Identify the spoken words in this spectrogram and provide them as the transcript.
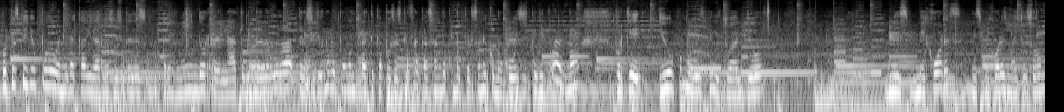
Porque es que yo puedo venir acá y darles a ustedes un tremendo relato, pero si yo no lo pongo en práctica, pues estoy fracasando como persona y como coach espiritual, ¿no? Porque yo como guía espiritual, yo, mis mejores, mis mejores maestros son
